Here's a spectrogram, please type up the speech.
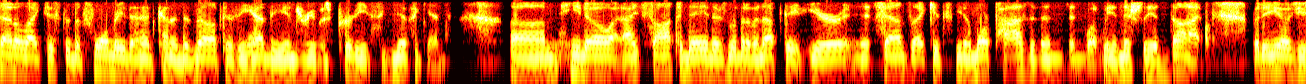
sounded like just the deformity that had kind of developed as he had the injury was pretty significant. Um, you know, I saw today there's a little bit of an update here, and it sounds like it's you know more positive than, than what we initially had thought. But you know, as you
